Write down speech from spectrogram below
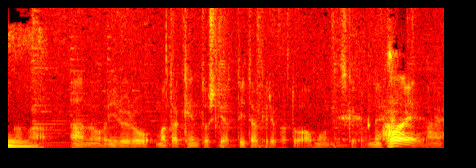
うん。まあ、あのいろいろまた検討してやっていただければとは思うんですけどね。はい。はいはいはい。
